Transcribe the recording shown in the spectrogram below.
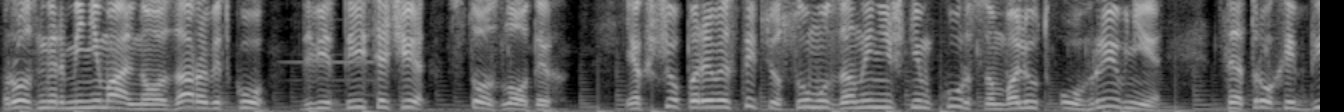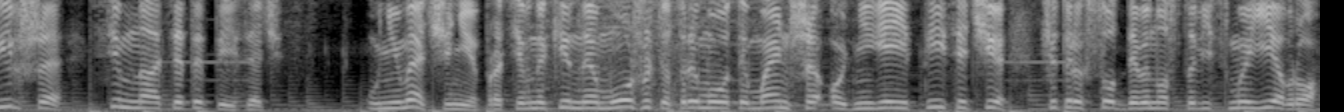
розмір мінімального заробітку 2100 злотих. Якщо перевести цю суму за нинішнім курсом валют у гривні, це трохи більше 17 тисяч. У Німеччині працівники не можуть отримувати менше однієї тисячі 498 євро.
